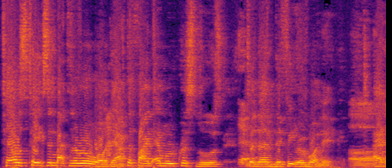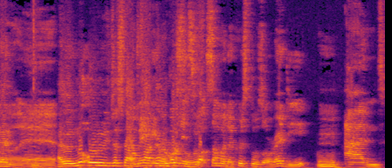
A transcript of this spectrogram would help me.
Tails takes him back to the real world. They have to find emerald crystals Yeah. to then defeat Robotnik. Oh, and then yeah. and then not only just that, find maybe Robotnik's crystals. got some of the crystals already, Mhm. and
